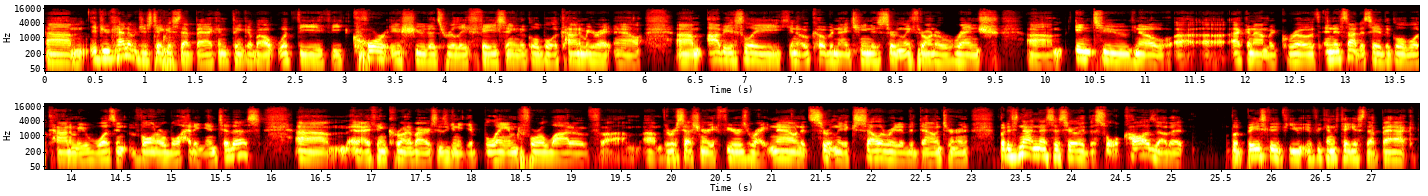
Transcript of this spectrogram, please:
Um, if you kind of just take a step back and think about what the the core issue that's really facing the global economy right now, um, obviously, you know, COVID nineteen has certainly thrown a wrench um, into you know uh, uh, economic growth, and it's not to say the global economy wasn't vulnerable heading into this. Um, and I think coronavirus is going to get blamed for a lot of um, um, the recessionary fears right now, and it's certainly accelerated the downturn, but it's not necessarily the sole cause of it. But basically, if you if you kind of take a step back,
